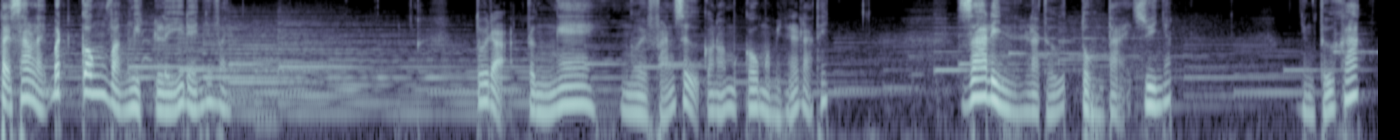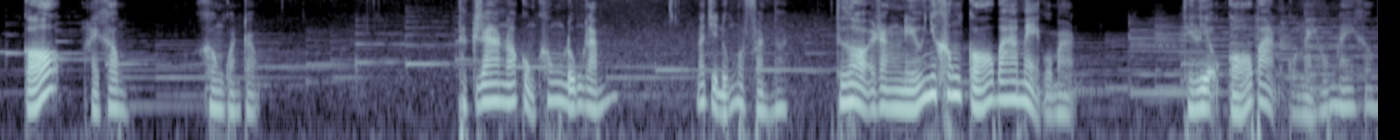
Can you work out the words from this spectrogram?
Tại sao lại bất công và nghịch lý đến như vậy? Tôi đã từng nghe người phán xử có nói một câu mà mình rất là thích. Gia đình là thứ tồn tại duy nhất, nhưng thứ khác có hay không không quan trọng. Thực ra nó cũng không đúng lắm nó chỉ đúng một phần thôi. Thử hỏi rằng nếu như không có ba mẹ của bạn, thì liệu có bạn của ngày hôm nay không?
